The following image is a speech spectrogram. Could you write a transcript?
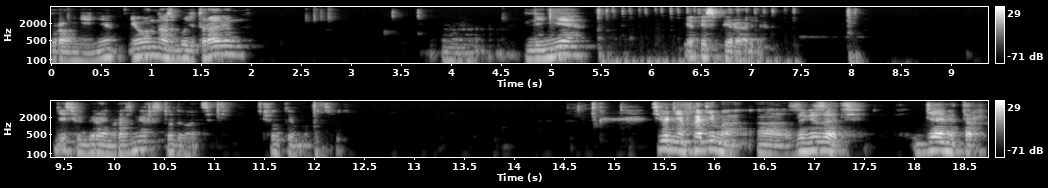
уравнение. И он у нас будет равен э, длине этой спирали. Здесь выбираем размер 120. Щелкаем ОК. Теперь необходимо э, завязать диаметр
